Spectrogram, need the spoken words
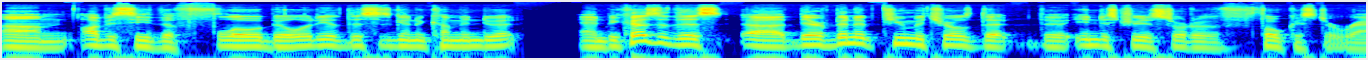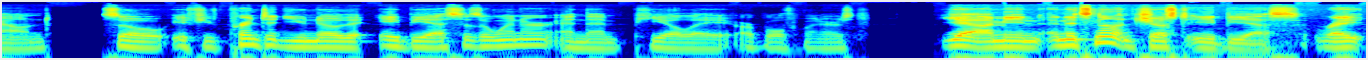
Um, obviously, the flowability of this is going to come into it, and because of this, uh, there have been a few materials that the industry is sort of focused around. So if you've printed, you know that ABS is a winner, and then PLA are both winners. Yeah, I mean, and it's not just ABS, right?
